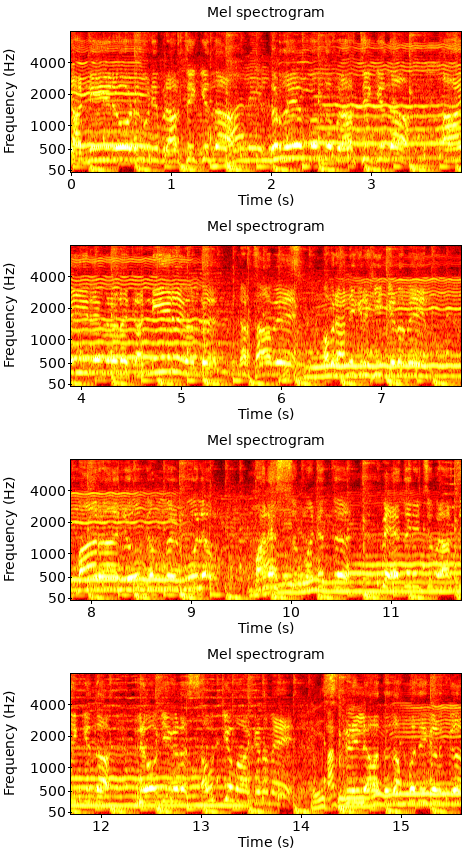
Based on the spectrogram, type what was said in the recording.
കണ്ണീരോടുകൂടി പ്രാർത്ഥിക്കുന്ന ഹൃദയം കൊണ്ട് പ്രാർത്ഥിക്കുന്ന ആയിരങ്ങളുടെ കണ്ണീര് കണ്ട് കർത്താവെ അവരനുഗ്രഹിക്കണമേ മാറാ രോഗങ്ങൾ മൂലം മനസ്സ് മനത്ത് വേദനിച്ച് പ്രാർത്ഥിക്കുന്ന രോഗികളെ സൗഖ്യമാക്കണമേ. മക്കളില്ലാത്ത ദമ്പതികൾക്ക്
